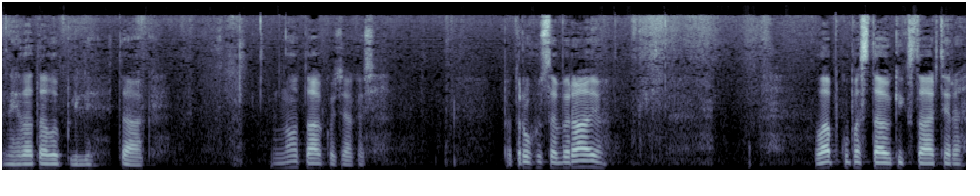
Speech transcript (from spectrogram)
не глотало пилі. Так. Ну так ось якось. Потроху собираю. Лапку поставив кікстартера.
